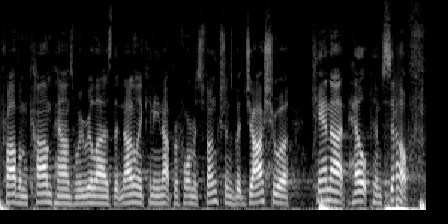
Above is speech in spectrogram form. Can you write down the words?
problem compounds when we realize that not only can he not perform his functions, but Joshua cannot help himself.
